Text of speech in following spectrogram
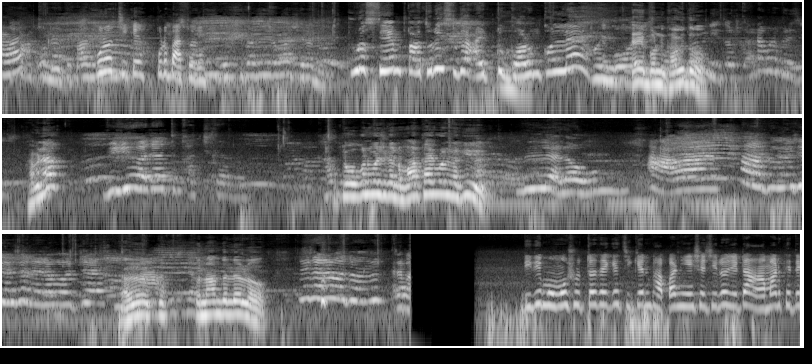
হয় পুরো চিকেন পুরো পাথরি। পুরো সেম শুধু আরেকটু গরম করলে হয়ে এই বোন খাবি তো? খাবি না? ভিডিও হয়ে যায় তো খাচ্ছি তো ওখানে বসে কেন? মার খাই বলে নাকি? আবার আমাকে শেষ বলছে। তোর নাম তো লেলো। দিদি মোমো সুত্রা থেকে চিকেন ভাপা নিয়ে এসেছিল, যেটা আমার খেতে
